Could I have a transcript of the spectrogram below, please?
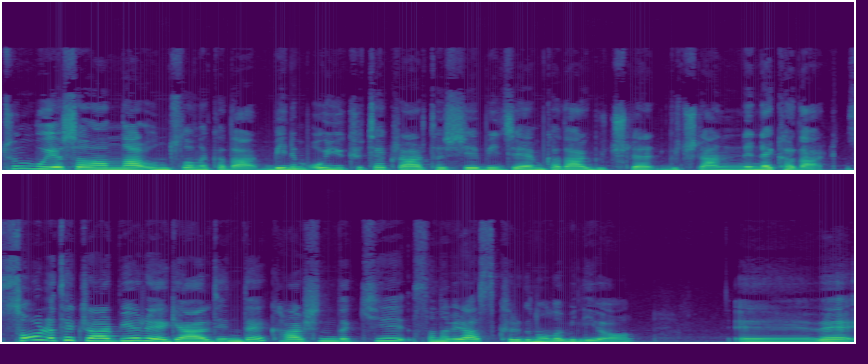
tüm bu yaşananlar unutulana kadar, benim o yükü tekrar taşıyabileceğim kadar güçlen, güçlenene kadar. Sonra tekrar bir araya geldiğinde karşındaki sana biraz kırgın olabiliyor e, ve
